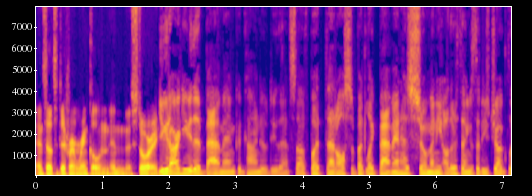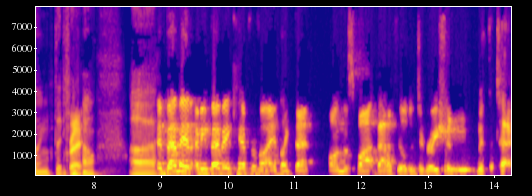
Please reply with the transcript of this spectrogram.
and so it's a different wrinkle in, in the story. You could argue that Batman could kind of do that stuff, but that also, but like Batman has so many other things that he's juggling that you Right. know. Uh, and Batman, I mean, Batman can't provide like that on the spot battlefield integration with the tech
